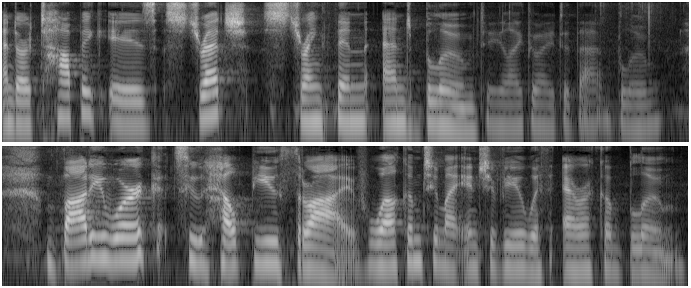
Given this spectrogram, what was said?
and our topic is stretch, strengthen, and bloom. Do you like the way I did that? Bloom. Body work to help you thrive. Welcome to my interview with Erika Bloom.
